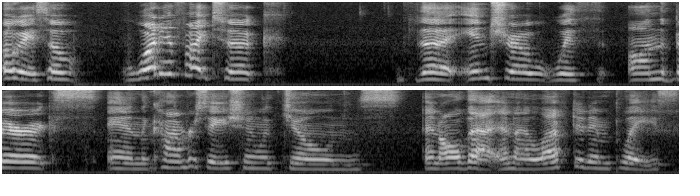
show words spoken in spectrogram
okay, so what if I took the intro with on the barracks and the conversation with Jones and all that and I left it in place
